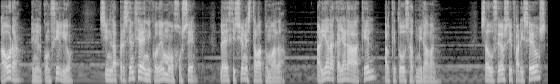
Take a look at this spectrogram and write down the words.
Ahora, en el concilio, sin la presencia de Nicodemo o José, la decisión estaba tomada. Harían acallar a aquel al que todos admiraban saduceos y fariseos,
